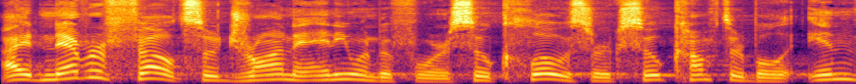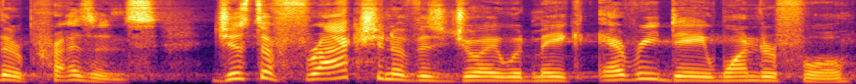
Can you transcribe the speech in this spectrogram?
I had never felt so drawn to anyone before, so close or so comfortable in their presence. Just a fraction of his joy would make every day wonderful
